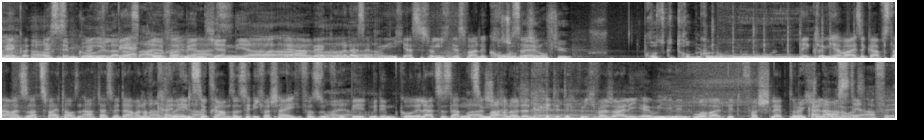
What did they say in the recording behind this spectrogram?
Berg, Aus es ist dem Gorilla das Alpha-Männchen, ja. Ja, Berggorillas ja. sind wirklich, das ist wirklich, das war eine große. auf die Brust getrommelt. Nee, glücklicherweise gab es damals, das war 2008, als wir da waren, noch Das kein ja Instagram, sonst hätte ich wahrscheinlich versucht, Ah, ein ja. Bild mit dem Gorilla zusammen zu machen und dann hätte ja, der mich wahrscheinlich irgendwie in den Urwald mit verschleppt oder keine Klaus, Ahnung was. der Affe. Ja.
